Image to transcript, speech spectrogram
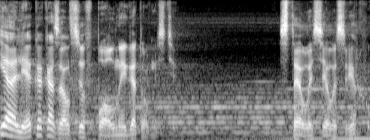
и Олег оказался в полной готовности. Стелла села сверху,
